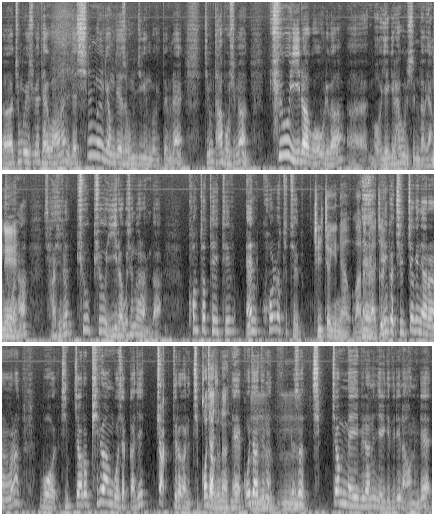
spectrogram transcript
어, 1929년 대공황은 이제 실물 경제에서 움직이는 거기 때문에 지금 다 보시면 QE라고 우리가 어, 뭐 얘기를 하고 있습니다. 양적 네. 완화. 사실은 QQE라고 생각을 합니다. quantitative and qualitative. 질적인 양 네, 완화까지. 그러니까 질적이냐라는 거는 뭐 진짜로 필요한 곳에까지 쫙 들어가는 직접, 꽂아주는. 네, 꽂아주는. 음, 음. 그래서 직접 매입이라는 얘기들이 나오는 게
